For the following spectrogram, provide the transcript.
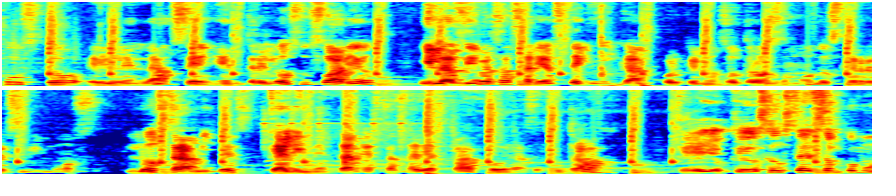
justo el enlace entre los usuarios y las diversas áreas técnicas porque nosotros somos los que recibimos los trámites que alimentan estas áreas para poder hacer su trabajo. Ok, ok, o sea, ustedes son como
